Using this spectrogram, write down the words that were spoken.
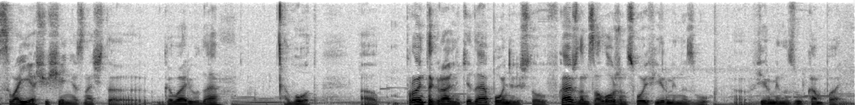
свои ощущения, значит, э, говорю, да, вот. А, Про интегральники, да, поняли, что в каждом заложен свой фирменный звук, э, фирменный звук компании.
